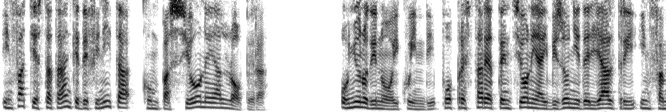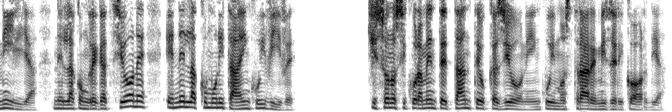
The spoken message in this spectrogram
Infatti è stata anche definita compassione all'opera. Ognuno di noi, quindi, può prestare attenzione ai bisogni degli altri in famiglia, nella congregazione e nella comunità in cui vive. Ci sono sicuramente tante occasioni in cui mostrare misericordia.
